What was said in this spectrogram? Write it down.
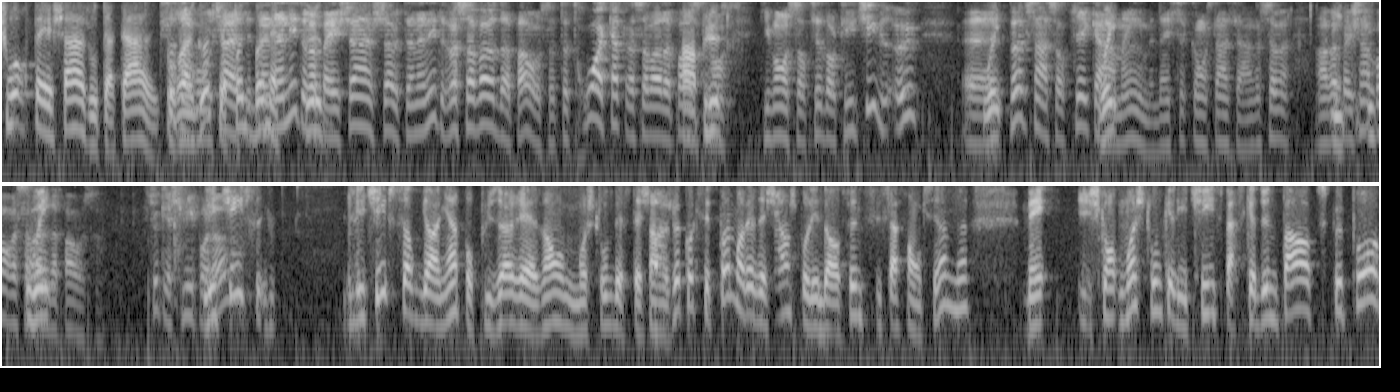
choix de repêchage au total. pour un gars qui a pas une bonne une année de repêchage, c'est une année de receveur de passe. Tu as 3-4 receveurs de passe. En plus qui vont sortir. Donc les Chiefs, eux, euh, peuvent s'en sortir quand même dans les circonstances, en, repêchant un bon receveur de passe. C'est sûr que la chimie pas les. Chiefs, les Chiefs sortent gagnants pour plusieurs raisons, moi je trouve, de cet échange-là. Quoique c'est pas un mauvais échange pour les Dolphins si ça fonctionne. Mais je, moi je trouve que les Chiefs, parce que d'une part, tu peux pas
